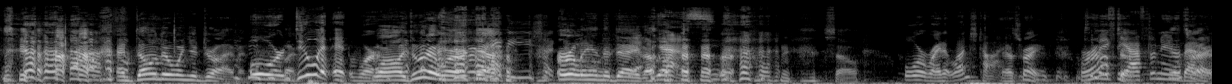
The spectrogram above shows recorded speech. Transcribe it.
and don't do it when you're driving. Or But- do it at work. Well, do it at work. yeah. maybe you should Early in the day, though. yes. so or right at lunchtime. that's right. Or To make the afternoon That's better.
